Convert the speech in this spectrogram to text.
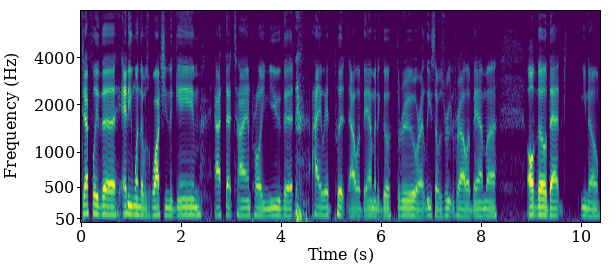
definitely the anyone that was watching the game at that time probably knew that I had put Alabama to go through, or at least I was rooting for Alabama. Although that you know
